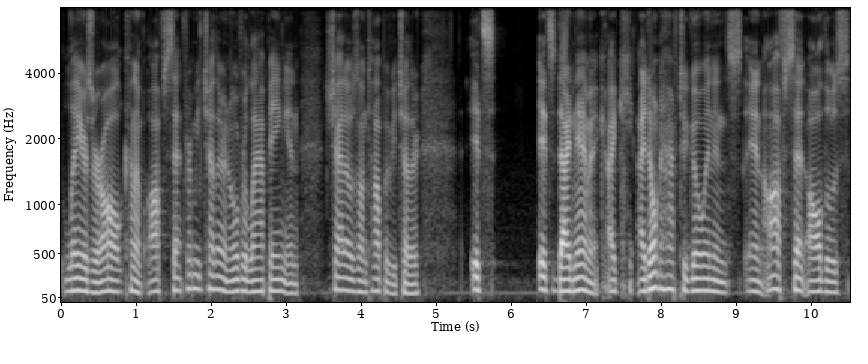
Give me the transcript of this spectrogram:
layers are all kind of offset from each other and overlapping and shadows on top of each other, it's it's dynamic. I I don't have to go in and and offset all those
